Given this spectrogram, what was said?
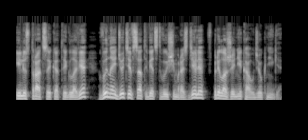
Иллюстрации к этой главе вы найдете в соответствующем разделе в приложении к аудиокниге.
